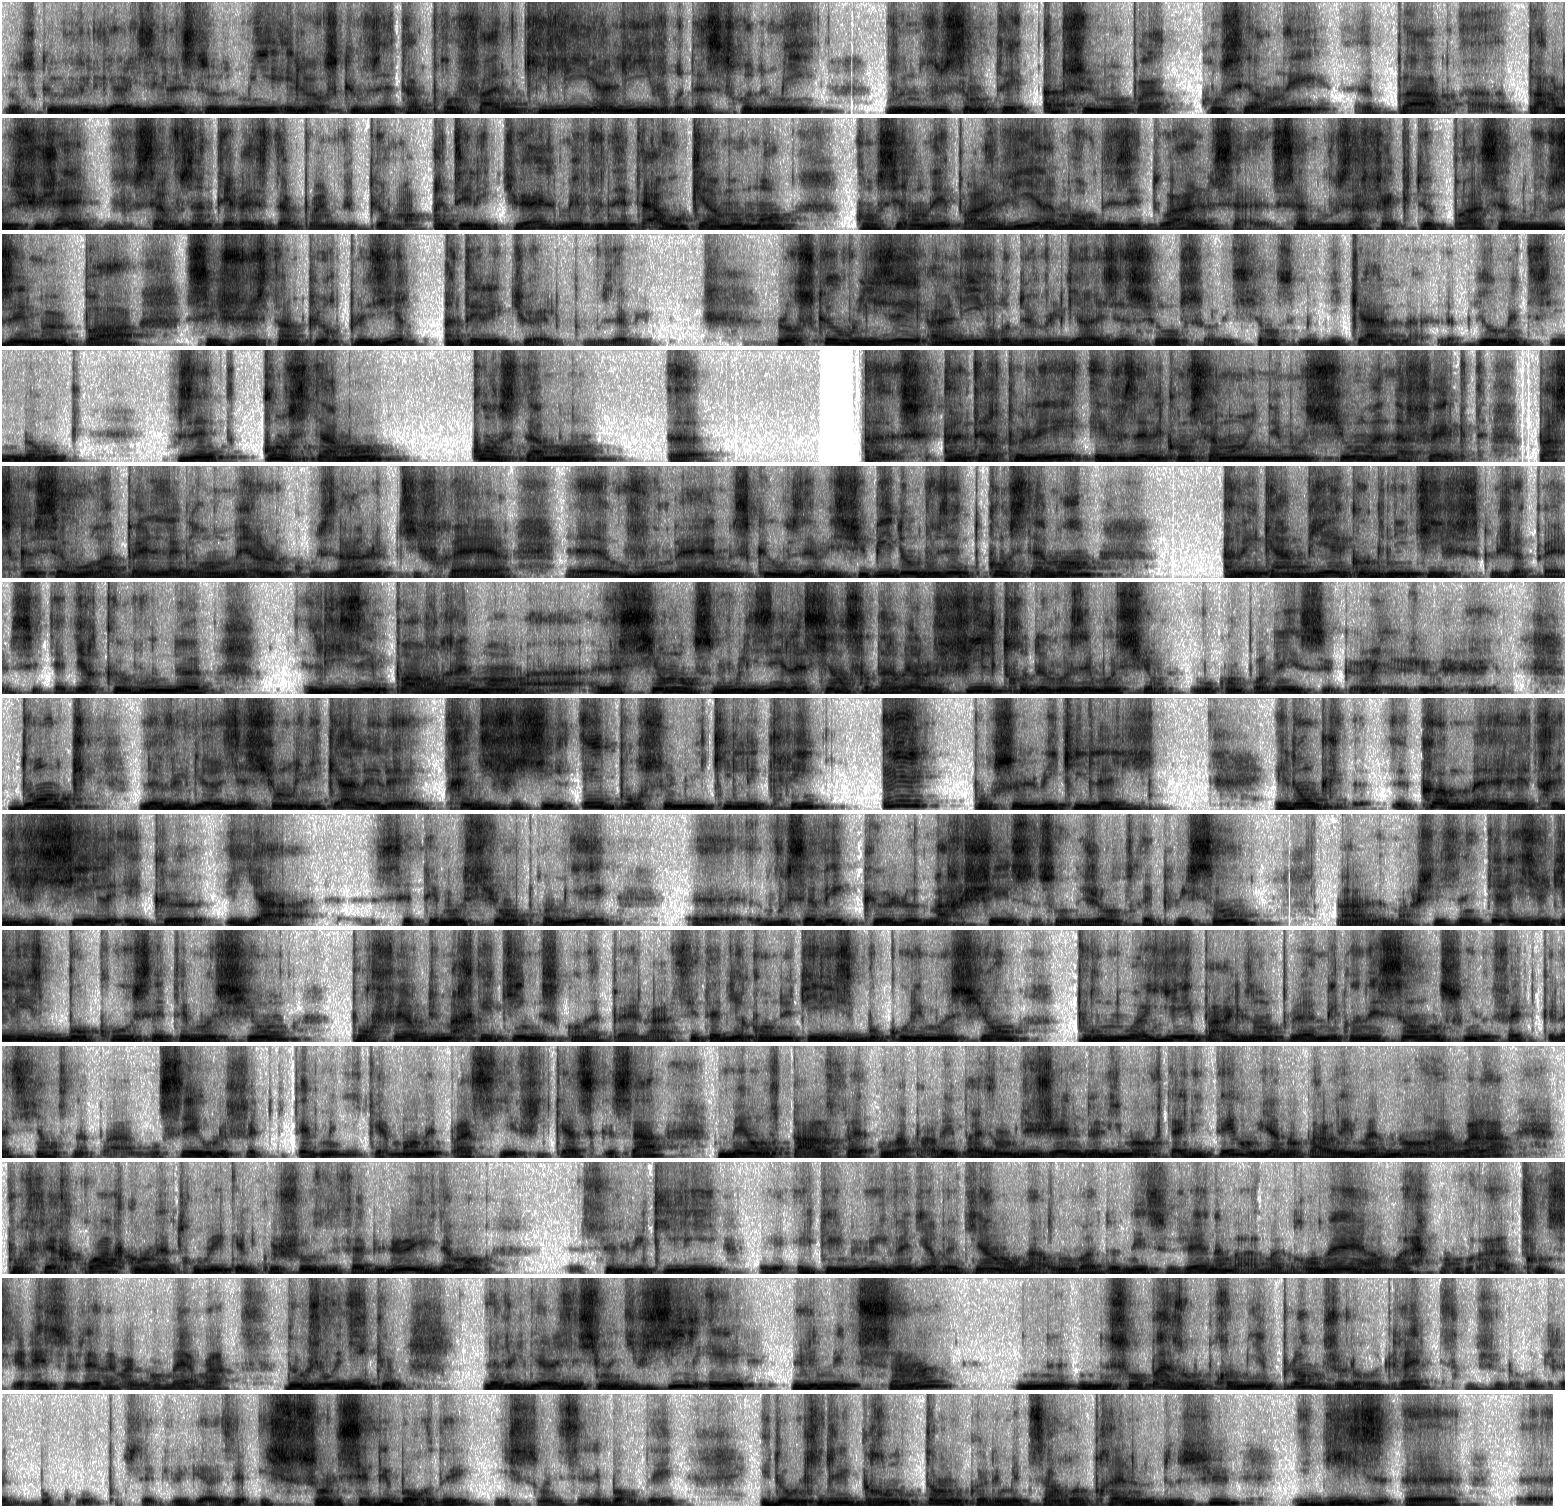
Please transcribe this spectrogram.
Lorsque vous vulgarisez l'astronomie et lorsque vous êtes un profane qui lit un livre d'astronomie, vous ne vous sentez absolument pas concerné euh, par, euh, par le sujet. Ça vous intéresse d'un point de vue purement intellectuel, mais vous n'êtes à aucun moment concerné par la vie et la mort des étoiles. Ça, ça ne vous affecte pas, ça ne vous émeut pas. C'est juste un pur plaisir intellectuel que vous avez. Lorsque vous lisez un livre de vulgarisation sur les sciences médicales, la biomédecine donc, vous êtes constamment, constamment euh, euh, interpellé et vous avez constamment une émotion, un affect, parce que ça vous rappelle la grand-mère, le cousin, le petit frère, euh, vous-même, ce que vous avez subi. Donc vous êtes constamment avec un biais cognitif, ce que j'appelle, c'est-à-dire que vous ne lisez pas vraiment la science, vous lisez la science à travers le filtre de vos émotions. Vous comprenez ce que je veux dire Donc, la vulgarisation médicale, elle est très difficile et pour celui qui l'écrit et pour celui qui la lit. Et donc, comme elle est très difficile et qu'il y a cette émotion en premier, euh, vous savez que le marché, ce sont des gens très puissants, Hein, le marché sanitaire, ils utilisent beaucoup cette émotion pour faire du marketing, ce qu'on appelle. Hein. C'est-à-dire qu'on utilise beaucoup l'émotion pour noyer, par exemple, la méconnaissance ou le fait que la science n'a pas avancé ou le fait que tel médicament n'est pas si efficace que ça. Mais on, parle, on va parler, par exemple, du gène de l'immortalité, on vient d'en parler maintenant, hein, voilà, pour faire croire qu'on a trouvé quelque chose de fabuleux. Évidemment, celui qui lit est ému, il va dire bah, tiens, on va, on va donner ce gène à ma, grand-mère, on va transférer ce gène à ma grand-mère. Donc je vous dis que la vulgarisation est difficile et les médecins ne, sont pas au premier plan, je le regrette, je le regrette beaucoup pour cette vulgarisation. Ils se sont laissés déborder, ils se sont laissés déborder, et donc il est grand temps que les médecins reprennent le dessus et disent euh, euh,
